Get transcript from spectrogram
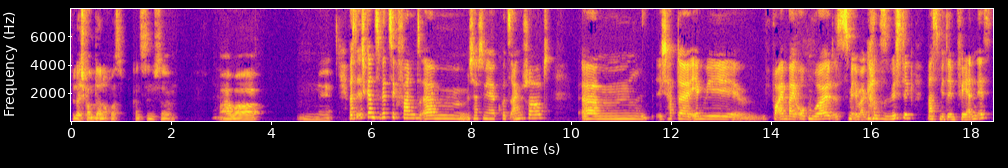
Vielleicht kommt da noch was, kannst du nicht sagen. Aber nee. Was ich ganz witzig fand, ähm, ich habe es mir ja kurz angeschaut. Ähm, ich habe da irgendwie, vor allem bei Open World ist es mir immer ganz wichtig, was mit den Pferden ist.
